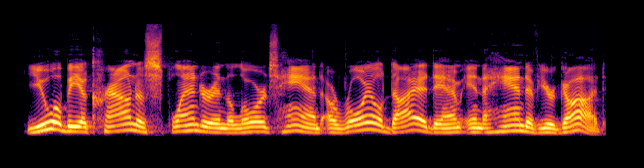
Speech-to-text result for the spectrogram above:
You will be a crown of splendor in the Lord's hand, a royal diadem in the hand of your God.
